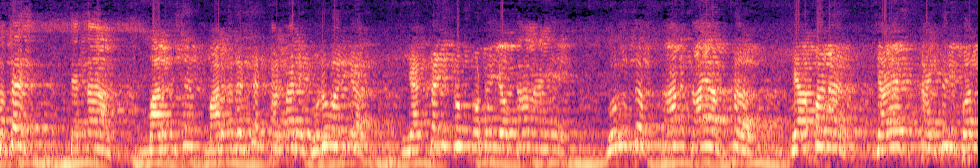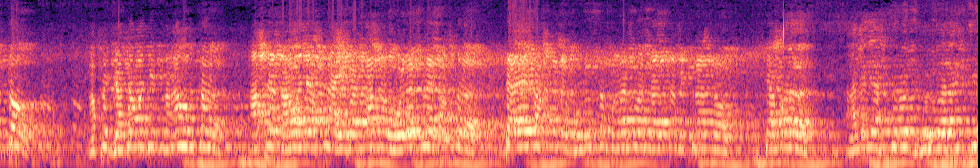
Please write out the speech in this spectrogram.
तसेच त्यांना मार्गदर्शन मार्गदर्शन करणारे गुरुवर्य यांचंही खूप मोठं योगदान आहे. गुरुचं स्थान काय असतं हे आपण ज्यावेळेस काहीतरी बनतो आपलं जगामध्ये नाव होतं आपल्या नावाने आपल्या आई वडिलांना ओळखलं जातं त्यावेळेस आपल्याला गुरुचं महत्त्व कळतं मित्रांनो. त्यामुळं आलेल्या सर्वच गुरुवारांची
